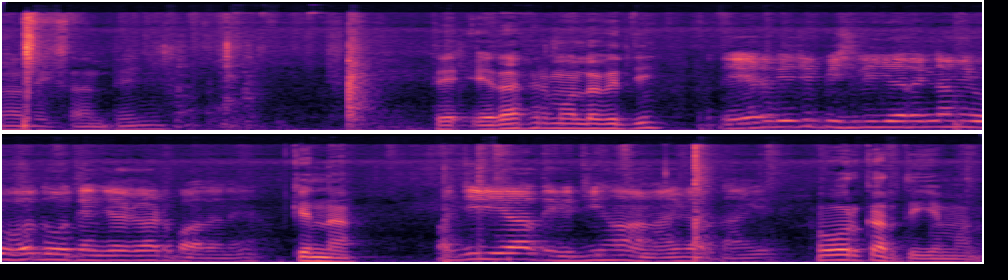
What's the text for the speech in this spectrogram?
ਆ ਦੇਖ ਸਕਦੇ ਜੀ। ਤੇ ਇਹਦਾ ਫਿਰ ਮੁੱਲ ਵੀਰ ਜੀ? ਰੇਟ ਵੀ ਜੀ ਪਿਛਲੀ ਵਾਰ ਇਹਨਾਂ ਵੀ ਉਹ ਦੋ ਤਿੰਨ ਜਗ੍ਹਾ ਘਟ ਪਾ ਦੇਣੇ ਆ। ਕਿੰਨਾ? 25000 ਦੀ ਵੀ ਜੀ ਹਾਂ ਨਾ ਕਰ ਦਾਂਗੇ। ਹੋਰ ਕਰ ਦਈਏ ਮਨ।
